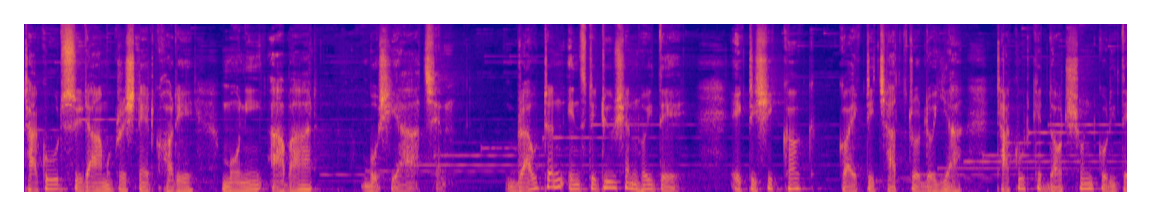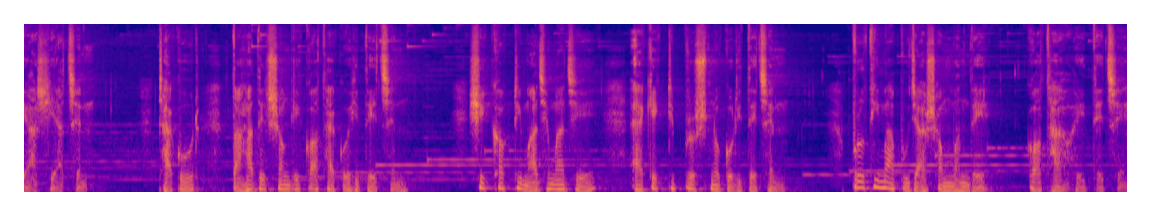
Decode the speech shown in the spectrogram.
ঠাকুর শ্রীরামকৃষ্ণের ঘরে মণি আবার বসিয়া আছেন। ব্রাউটন ইনস্টিটিউশন হইতে একটি শিক্ষক কয়েকটি ছাত্র লইয়া ঠাকুরকে দর্শন করিতে আসিয়াছেন। ঠাকুর তাহাদের সঙ্গে কথা কহিতেছেন। শিক্ষকটি মাঝে মাঝে এক একটি প্রশ্ন করিতেছেন। প্রতিমা পূজা সম্বন্ধে কথা হইতেছে।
